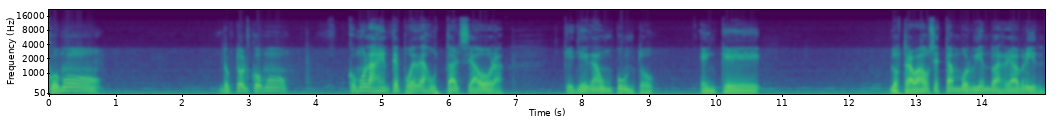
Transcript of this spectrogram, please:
¿Cómo, doctor, cómo, cómo la gente puede ajustarse ahora que llega a un punto en que los trabajos se están volviendo a reabrir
